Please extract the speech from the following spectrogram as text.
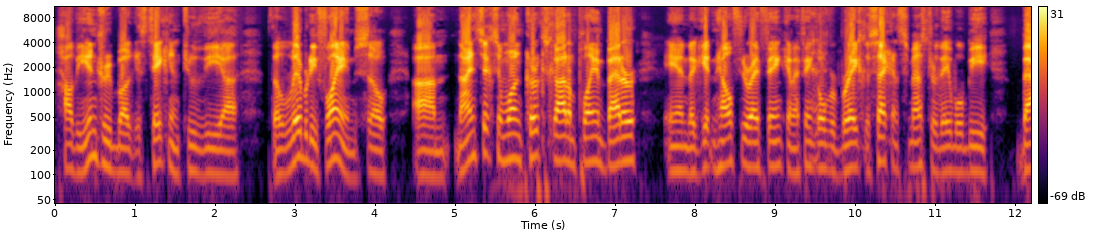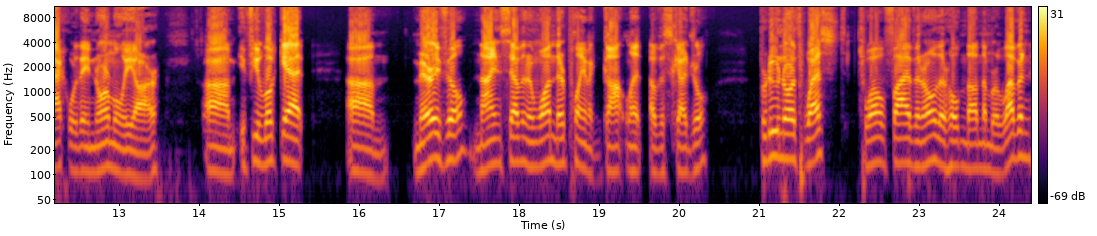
how the injury bug is taken to the uh, the Liberty Flames? So um, 9 6 and 1. Kirk's got them playing better and uh, getting healthier, I think. And I think over break, the second semester, they will be back where they normally are. Um, if you look at um, Maryville, 9 7 and 1, they're playing a gauntlet of a schedule. Purdue Northwest, 12 5 and 0, they're holding down number 11.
